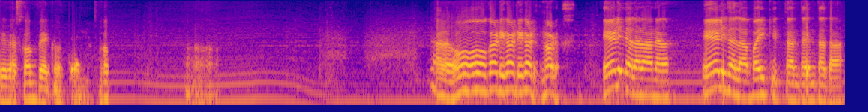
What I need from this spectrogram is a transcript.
ಈಗ ಸ್ಕೋಪ್ ಬೇಕು Scope. ಆ. ಆ, ಓ ಓ ಗಾಡಿ ಗಾಡಿ ಗಾಡಿ ನೋಡು. ಹೇಳಿದಲ್ಲ ನಾನು. ಹೇಳಿದಲ್ಲ ಬೈಕ್ ಇತ್ತಂತ ಎಂತದ?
